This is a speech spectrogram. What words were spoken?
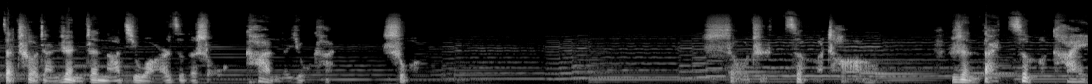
在车站认真拿起我儿子的手看了又看，说：“手指这么长，韧带这么开，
